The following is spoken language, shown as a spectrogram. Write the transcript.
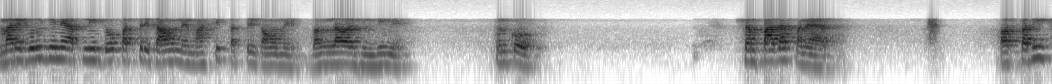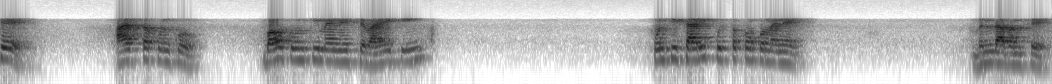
हमारे गुरु जी ने अपनी दो पत्रिकाओं में, मासिक पत्रिकाओं में, बंगला और हिंदी में उनको संपादक बनाया था। और तभी से आज तक उनको, बहुत उनकी मैंने सेवाएँ की। उनकी सारी पुस्तकों को मैंने वृंदावन से,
